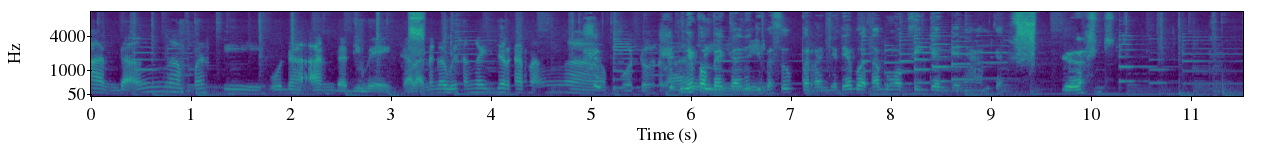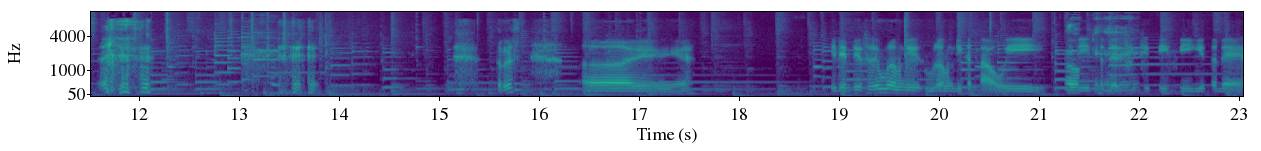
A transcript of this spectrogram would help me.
Anda engap pasti udah Anda dibegal, Anda nggak bisa ngejar karena engap. Bodoh sekali. ini pembegalnya juga super anjir dia buat tabung oksigen kayaknya hampir. Terus eh ini ya. Identitasnya belum di- belum diketahui. Jadi Oke. itu dari CCTV gitu deh.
